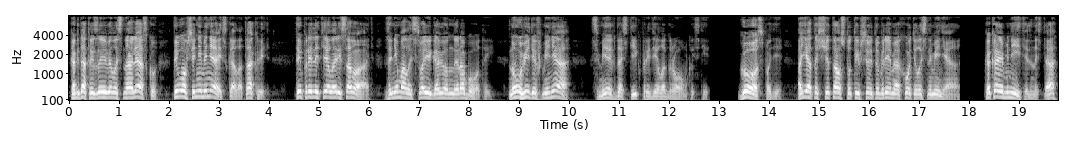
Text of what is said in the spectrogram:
Когда ты заявилась на Аляску, ты вовсе не меня искала, так ведь? Ты прилетела рисовать, занималась своей говенной работой. Но, увидев меня, смех достиг предела громкости. Господи, а я-то считал, что ты все это время охотилась на меня. Какая мнительность, а?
